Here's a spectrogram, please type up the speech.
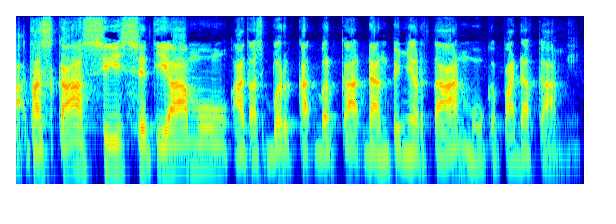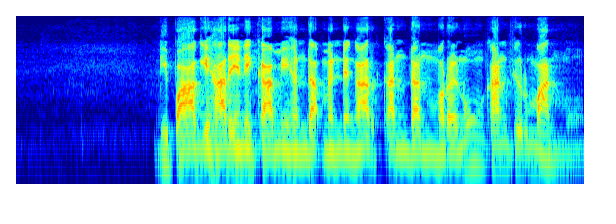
Atas kasih setiamu, atas berkat-berkat dan penyertaanmu kepada kami. Di pagi hari ini kami hendak mendengarkan dan merenungkan firman-Mu.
